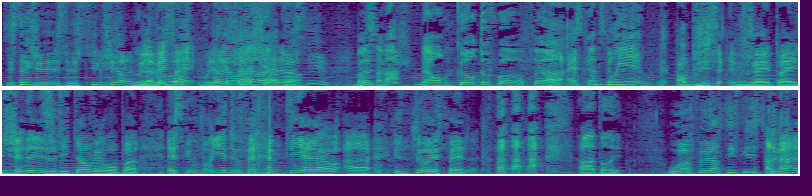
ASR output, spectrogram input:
c'est ça que je, je suggère. Vous l'avez fait, vous l'avez fait, c'est alors impossible. Bah ça marche, mais encore deux fois. Après, Alors, est-ce que vous pourriez, en plus, vous n'avez pas gêné, les auditeurs verront pas. Est-ce que vous pourriez nous faire un petit, alors, euh, une tour Eiffel? Alors attendez. Ou un feu d'artifice. Ah,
